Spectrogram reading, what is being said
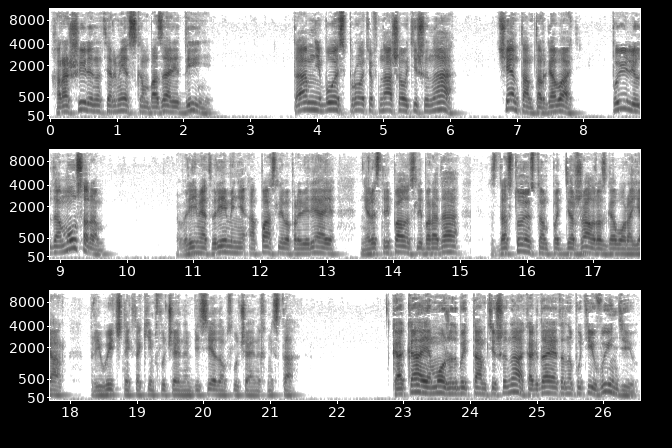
хороши ли на Термесском базаре дыни. Там, небось, против нашего тишина. Чем там торговать? Пылью да мусором? Время от времени, опасливо проверяя, не растрепалась ли борода, с достоинством поддержал разговор Аяр, привычный к таким случайным беседам в случайных местах. Какая может быть там тишина, когда это на пути в Индию?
